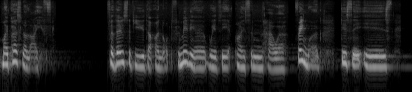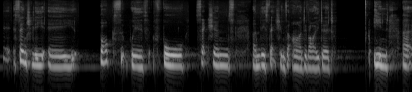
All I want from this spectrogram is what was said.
my personal life. For those of you that are not familiar with the Eisenhower framework, this is essentially a box with four sections, and these sections are divided in uh,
